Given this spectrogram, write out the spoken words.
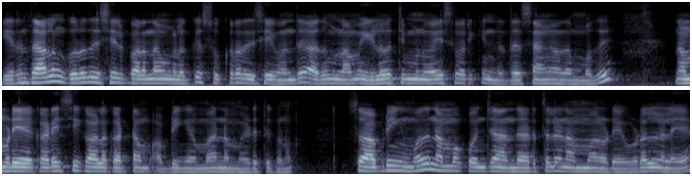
இருந்தாலும் குரு திசையில் பிறந்தவங்களுக்கு சுக்கர திசை வந்து அதுவும் இல்லாமல் எழுபத்தி மூணு வயசு வரைக்கும் இந்த திசைங்கும் போது நம்முடைய கடைசி காலகட்டம் அப்படிங்கிற மாதிரி நம்ம எடுத்துக்கணும். ஸோ அப்படிங்கும்போது நம்ம கொஞ்சம் அந்த இடத்துல நம்மளுடைய உடல்நிலையை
